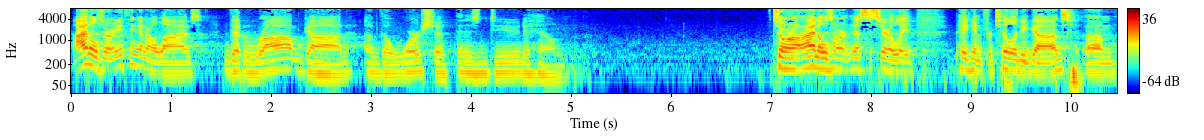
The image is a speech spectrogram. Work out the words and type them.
idols are anything in our lives that rob God of the worship that is due to Him. So our idols aren't necessarily pagan fertility gods, um,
